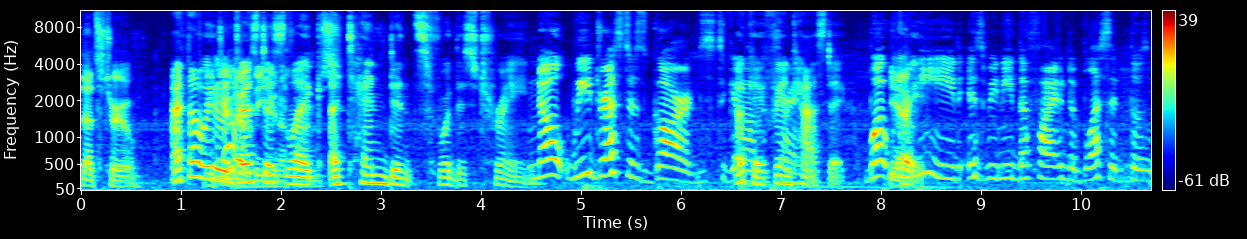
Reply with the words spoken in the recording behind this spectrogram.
That's true. I thought we You were dressed the as like attendants for this train. No, we dressed as guards to get on Okay, the train. fantastic. What Yeah. we need is we need to find a blessed those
